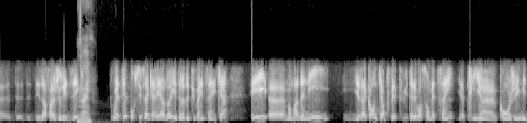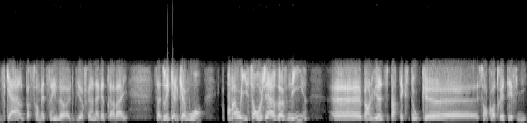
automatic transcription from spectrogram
euh, des affaires juridiques. Il souhaitait poursuivre sa carrière là. Il était là depuis 25 ans. Et à un moment donné, il raconte qu'il n'en pouvait plus. Il est allé voir son médecin. Il a pris un congé médical parce que son médecin lui a fait un arrêt de travail. Ça a duré quelques mois. Au moment où il songeait à revenir, euh, ben on lui a dit par texto que euh, son contrat était fini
